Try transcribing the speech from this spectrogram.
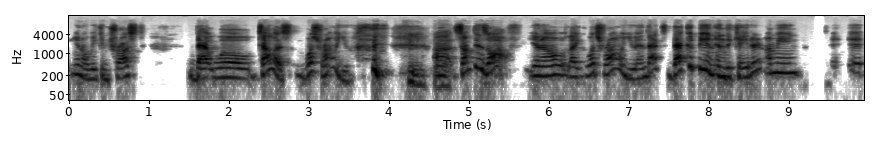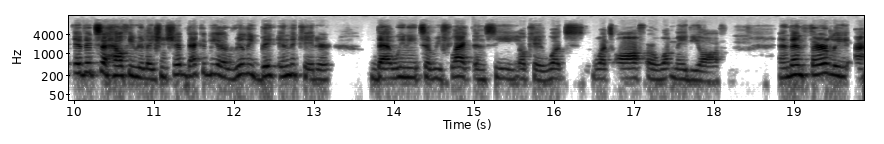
you know we can trust that will tell us what's wrong with you. uh, something's off, you know, like what's wrong with you, and that's that could be an indicator. I mean, if it's a healthy relationship, that could be a really big indicator that we need to reflect and see, okay, what's what's off or what may be off. And then thirdly, I,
